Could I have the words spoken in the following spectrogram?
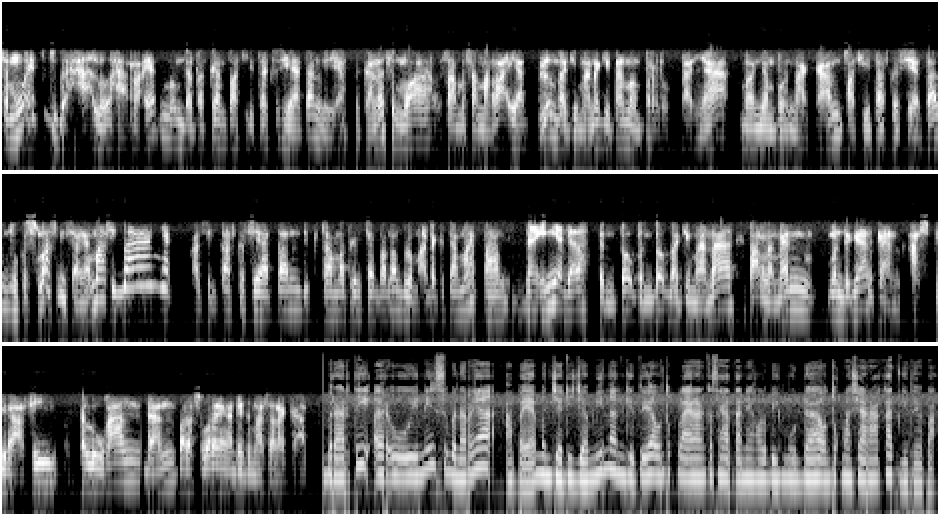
Semua itu juga hak loh, hak rakyat mendapatkan fasilitas kesehatan loh ya. Karena semua sama-sama rakyat. Belum bagaimana kita memperbanyak, menyempurnakan fasilitas kesehatan, puskesmas misalnya masih banyak fasilitas kesehatan di kecamatan-kecamatan belum ada kecamatan. Nah ini adalah bentuk-bentuk bagaimana parlemen mendengarkan aspirasi, keluhan, dan suara-suara yang ada di masyarakat. Berarti RUU ini sebenarnya apa ya menjadi jaminan gitu ya untuk pelayanan kesehatan yang lebih mudah untuk masyarakat gitu ya Pak?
